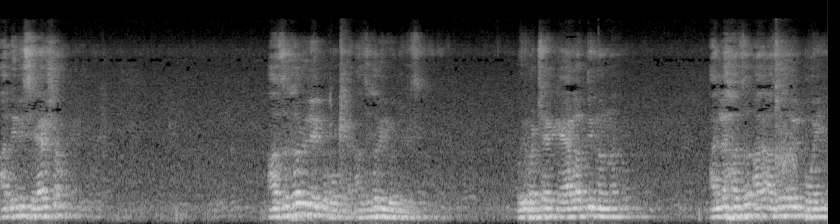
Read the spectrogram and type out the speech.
അതിനുശേഷം അസ്ഹറിലേക്ക് പോവുകയാണ്. Azhar university. ഒരുപക്ഷെ കേരളത്തിൽ നിന്ന് അൽഹസ് അസ്ഹറിൽ പോയി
